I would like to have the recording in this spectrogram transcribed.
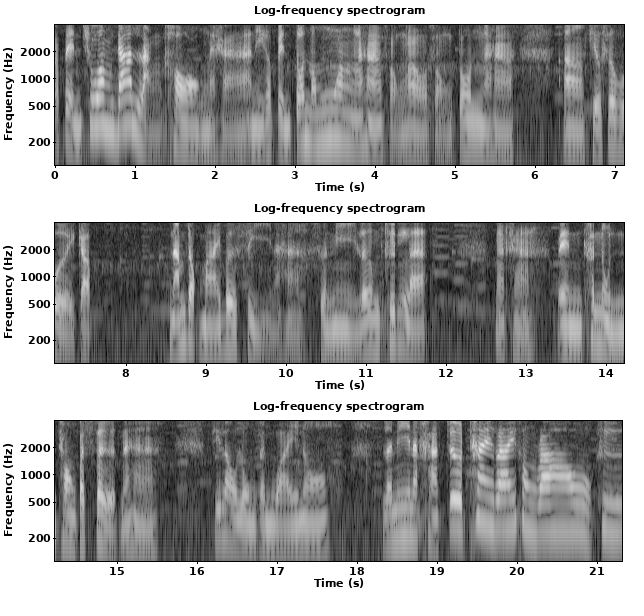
ก็เป็นช่วงด้านหลังคลองนะคะ อันนี้ก็เป็นต้นมะม่วงนะคะของเราสองต้นนะคะอ่าเคียวเสวยกับน้ำดอกไม้เบอร์สี่นะคะ ส่วนนี้เริ่มขึ้นแล้วนะคะ เป็นขนุนทองประเสริฐนะคะ ที่เราลงกันไว้เนาะและนี่นะคะจุดไฮไลท์ของเราคือ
